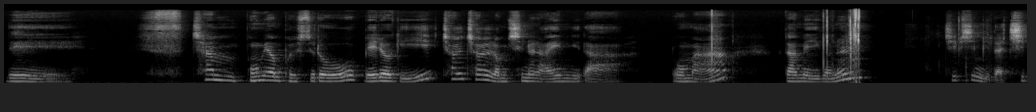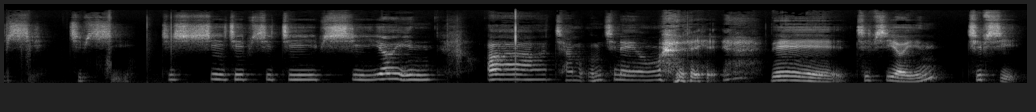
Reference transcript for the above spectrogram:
네. 참 보면 볼수록 매력이 철철 넘치는 아이입니다. 로마. 그 다음에 이거는 집시입니다. 집시. 집시. 집시, 집시, 집시 여인. 아, 참 음치네요. 네, 집시 여인. 집시.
